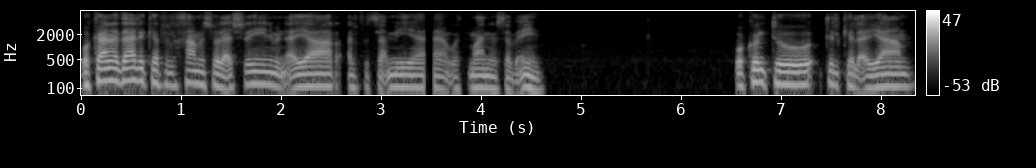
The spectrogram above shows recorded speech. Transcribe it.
وكان ذلك في الخامس والعشرين من أيار 1978 وكنت تلك الأيام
